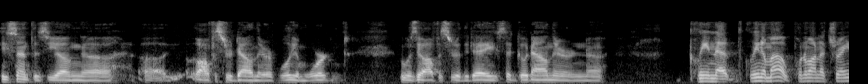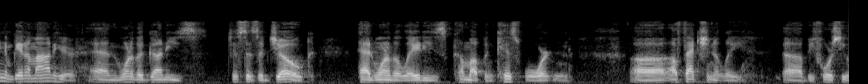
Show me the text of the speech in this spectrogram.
he sent this young uh, uh, officer down there, William Wharton, who was the officer of the day. He said, "Go down there and clean that clean him out, put him on a train, and get him out of here." And one of the gunnies, just as a joke had one of the ladies come up and kiss Wharton uh, affectionately uh, before she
